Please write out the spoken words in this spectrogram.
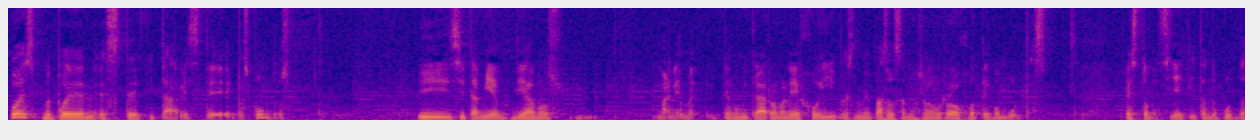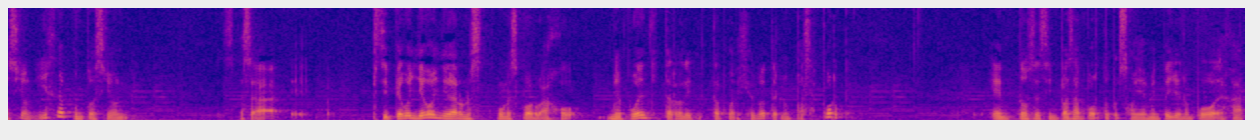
Pues me pueden este, quitar este, pues, puntos. Y si también, digamos, tengo mi carro, manejo y pues me paso usando rojo, tengo multas. Esto me sigue quitando puntuación. Y esa puntuación, o sea, eh, si tengo, llego a llegar a un, score bajo, me pueden quitar la libertad, por ejemplo, de tener un pasaporte. Entonces, sin pasaporte, pues obviamente yo no puedo dejar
